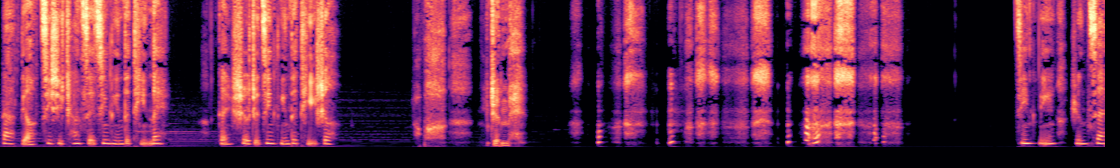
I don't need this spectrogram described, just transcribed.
大屌继续插在精灵的体内，感受着精灵的体热。老婆，你真美。精灵仍在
